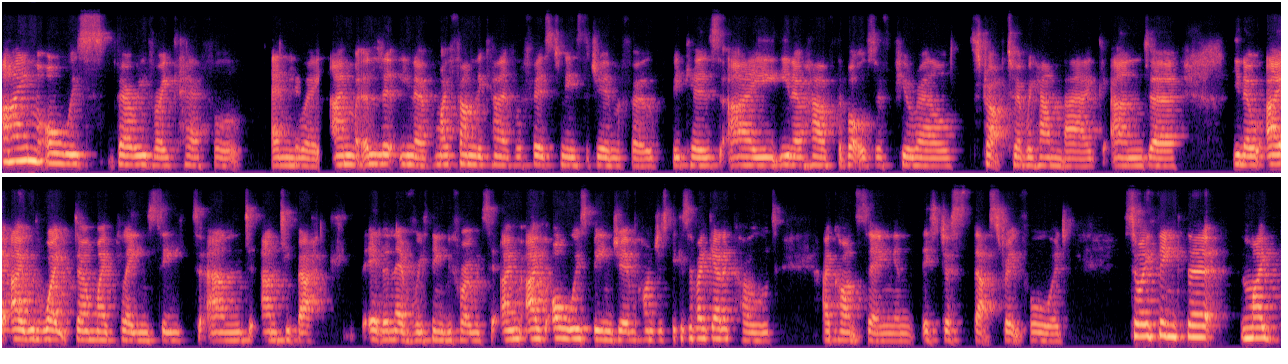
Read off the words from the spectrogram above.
I'm always very, very careful anyway. I'm a little, you know, my family kind of refers to me as the germaphobe because I, you know, have the bottles of Purell strapped to every handbag and, uh, you know, I, I would wipe down my plane seat and anti-bac it and everything before I would say, I'm, I've always been germ conscious because if I get a cold, I can't sing and it's just that straightforward. So I think that my,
